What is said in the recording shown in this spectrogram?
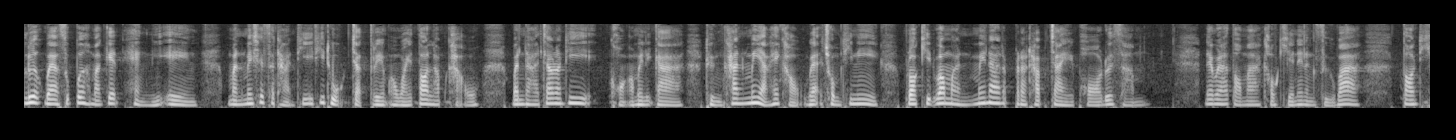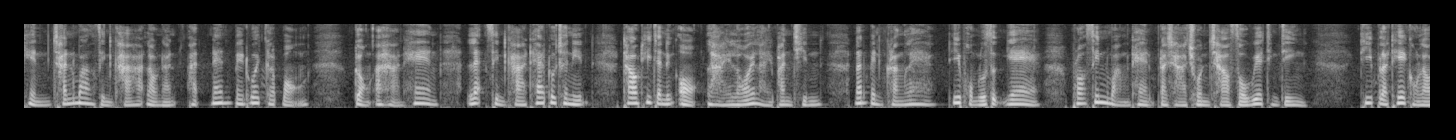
เลือกแวะซูเปอร์มาร์เก็ตแห่งนี้เอง มันไม่ใช่สถานที่ที่ถูกจัดเตรียมเอาไว้ต้อนรับเขา บรรดาเจ้าหน้าที่ของอเมริกาถึงขั้นไม่อยากให้เขาแวะชมที่นี่ เพราะคิดว่ามันไม่น่าประทับใจพอด้วยซ้ำำในเวลาต่อมาเขาเขียนในหนังสือว่า ตอนที่เห็นชั้นวางสินค้าเหล่านั้นอัดแน่นไปด้วยกระป๋อง กล่องอาหารแห้ง และสินค้าแทบทุกชนิด เท่าที่จะนึกออกหลายร้อยหลายพันชิ้น นั่นเป็นครั้งแรกที่ผมรู้สึกแย่ เพราะสิ้นหวังแทนประชาชนชาวโซเวียตจริง ๆ ที่ประเทศของเรา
